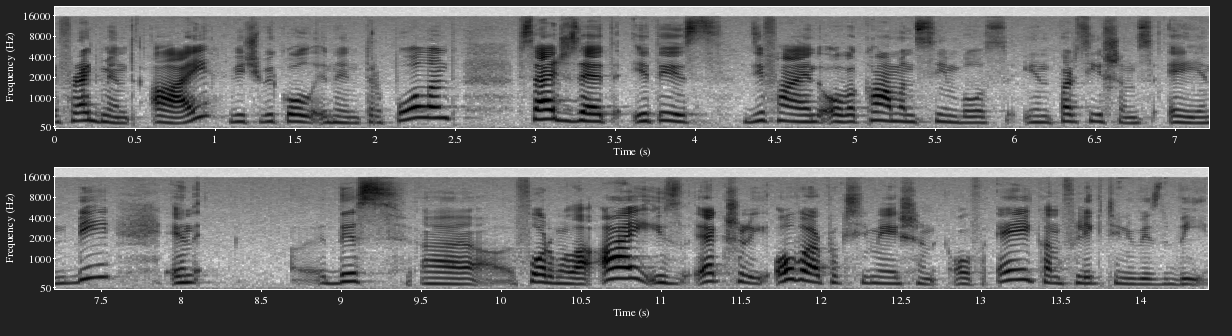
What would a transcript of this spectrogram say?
a fragment I, which we call an interpolant, such that it is defined over common symbols in partitions A and B, and uh, this uh, formula I is actually over approximation of A conflicting with B.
